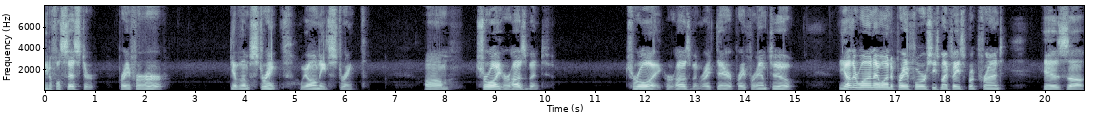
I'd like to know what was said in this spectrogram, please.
Beautiful sister. Pray for her. Give them strength. We all need strength. Um, Troy, her husband. Troy, her husband, right there. Pray for him too. The other one I wanted to pray for, she's my Facebook friend, is uh,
